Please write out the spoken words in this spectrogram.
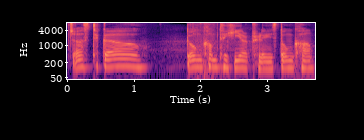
Just go. Don't come to here, please. Don't come.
